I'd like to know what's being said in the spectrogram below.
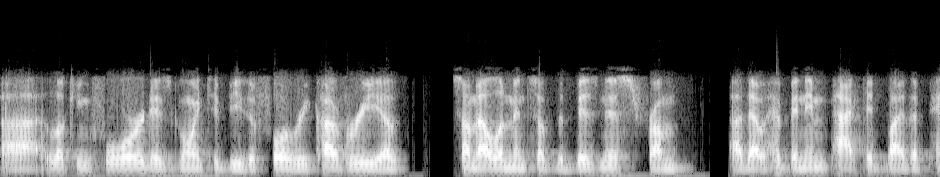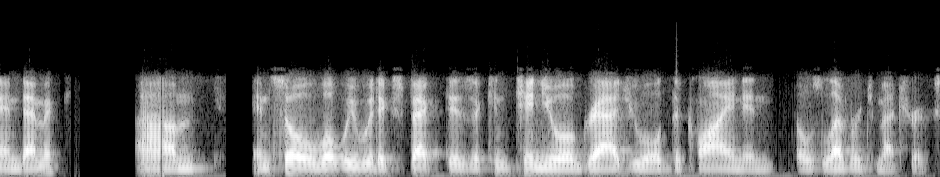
uh, looking forward, is going to be the full recovery of some elements of the business from that have been impacted by the pandemic. Um, and so what we would expect is a continual gradual decline in those leverage metrics.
